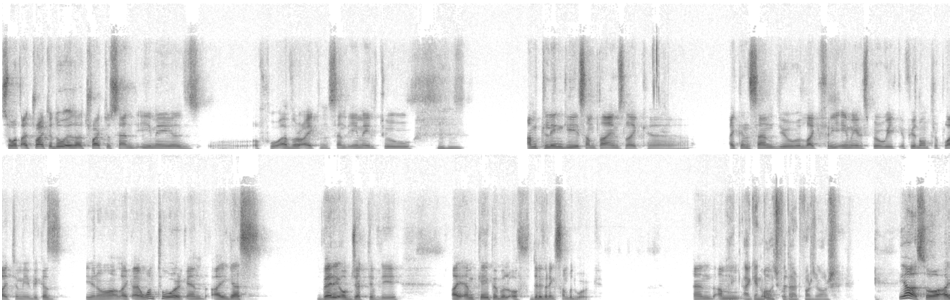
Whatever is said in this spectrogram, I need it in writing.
So what I try to do is I try to send emails of whoever I can send email to. Mhm. I'm clingy sometimes. Like uh, I can send you like three emails per week if you don't reply to me because you know, like I want to work, and I guess very objectively, I am capable of delivering some good work. And I'm I, I can vouch for that for sure. yeah, so I,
